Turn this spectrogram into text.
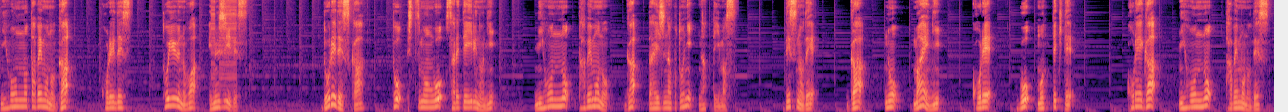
日本の食べ物がこれです。というのは NG です。どれですか？と質問をされているのに、日本の食べ物が大事なことになっています。ですので、がの前にこれを持ってきて、これが日本の食べ物です。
